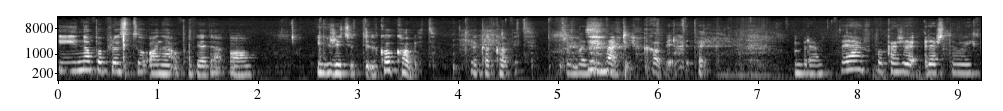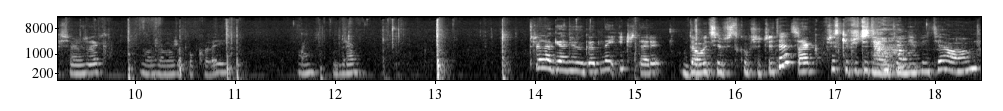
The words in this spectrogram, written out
i no po prostu ona opowiada o ich życiu tylko kobiet. Tylko kobiet. Trzeba zaznaczyć kobiety. Tak. Dobra, to ja już pokażę resztę moich książek. Może, może po kolei. No, dobra. Trylogia niezgodnej i cztery. Udało Ci się wszystko przeczytać? Tak, wszystkie Ja przeczytałam. to nie wiedziałam.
